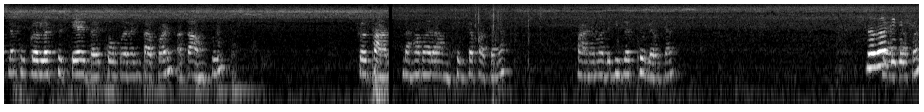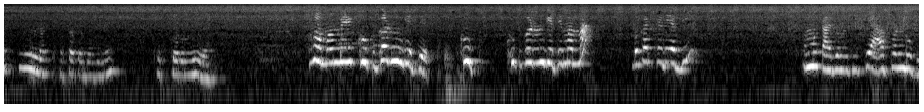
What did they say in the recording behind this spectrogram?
आपल्या कुकरला शिट्ट्या येत आहेत तोपर्यंत आपण आता आमसूल तर सात दहा बारा आमसूलच्या पाकळ्या पाण्यामध्ये भिजत ठेवल्या होत्या. आपण. अशा पद्धतीने कुक करून घेऊया. हा मम्मी खूप करून घेते. खूप खूप करून घेते मम्मा. बघा तरी आधी. मम्मा काय बनवते ते आपण बघू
